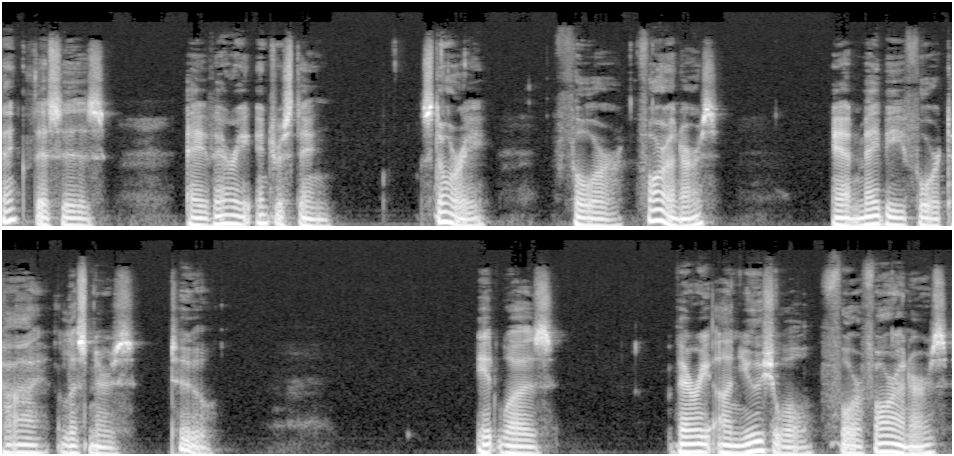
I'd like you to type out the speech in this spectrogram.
think this is a very interesting story for foreigners and maybe for Thai listeners too. It was very unusual for foreigners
